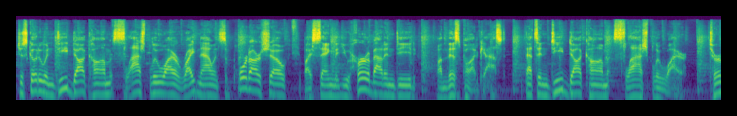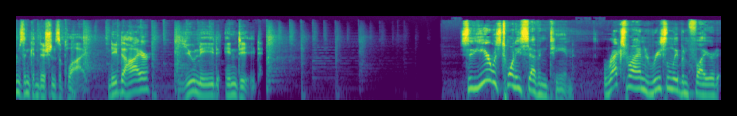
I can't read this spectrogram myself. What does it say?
Just go to Indeed.com slash BlueWire right now and support our show by saying that you heard about Indeed on this podcast. That's Indeed.com slash BlueWire. Terms and conditions apply. Need to hire? You need Indeed. So the year was 2017. Rex Ryan had recently been fired,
